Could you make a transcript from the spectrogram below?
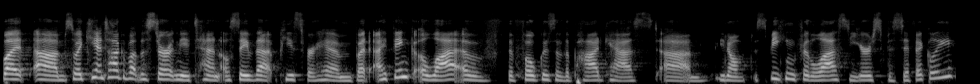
But um, so I can't talk about the start and the intent. I'll save that piece for him. But I think a lot of the focus of the podcast, um, you know, speaking for the last year specifically,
